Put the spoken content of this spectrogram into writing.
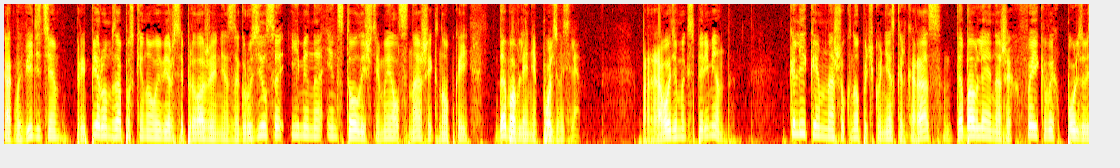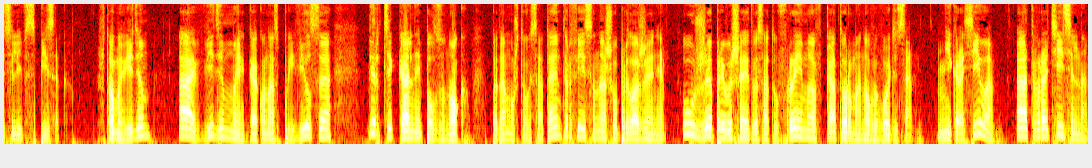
Как вы видите, при первом запуске новой версии приложения загрузился именно install HTML с нашей кнопкой «Добавление пользователя». Проводим эксперимент. Кликаем нашу кнопочку несколько раз, добавляя наших фейковых пользователей в список. Что мы видим? А видим мы, как у нас появился вертикальный ползунок, потому что высота интерфейса нашего приложения уже превышает высоту фрейма, в котором оно выводится. Некрасиво, а отвратительно.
